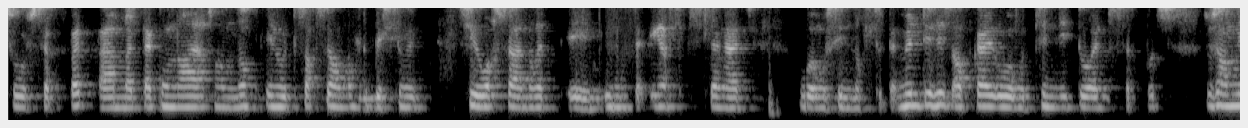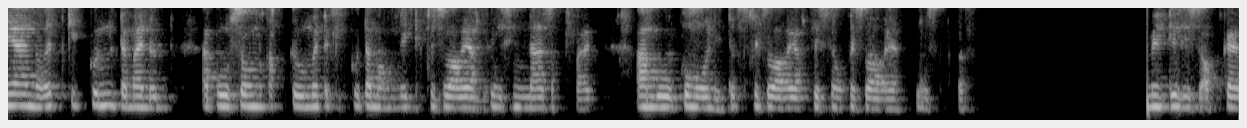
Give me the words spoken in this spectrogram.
suussappat aamma takunariaqarneq inutsarsiornerlu pillumik сиуарсаанерит э ингерлитслагаат уангусиннертута мюндигисопгай уангутсинниттуанассаппут тусарниаанерит киккунну таманут апуусоорнеқартуумата кикку тамармик қисуариарфигисиннаасерпаат ааму коммунитут қисуариарфиссуу қисуариарфигисерпа мюндигисопгай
